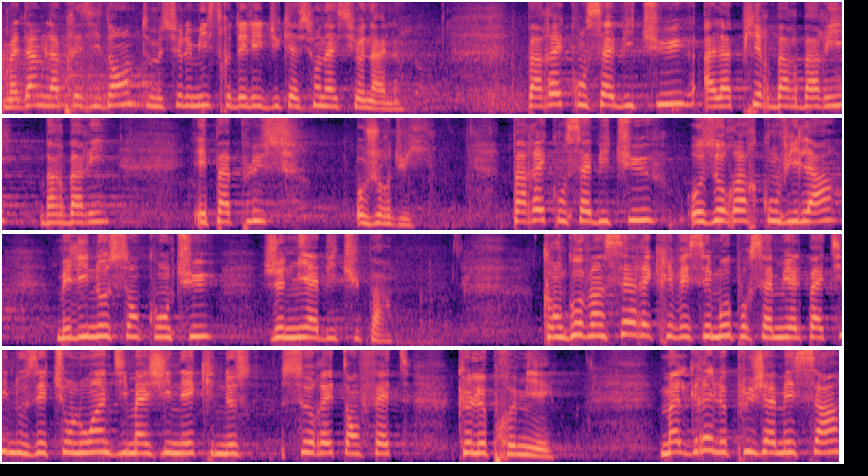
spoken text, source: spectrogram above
Madame la Présidente, Monsieur le Ministre de l'Éducation nationale, paraît qu'on s'habitue à la pire barbarie, barbarie et pas plus aujourd'hui. Paraît qu'on s'habitue aux horreurs qu'on vit là, mais l'innocent qu'on tue, je ne m'y habitue pas. Quand Gauvincer écrivait ces mots pour Samuel Paty, nous étions loin d'imaginer qu'il ne serait en fait que le premier. Malgré le plus jamais ça,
